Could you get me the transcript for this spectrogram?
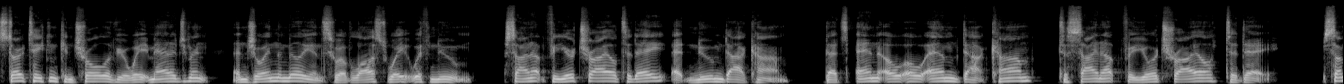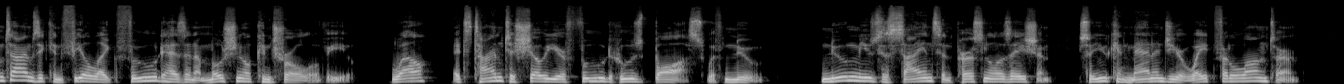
Start taking control of your weight management and join the millions who have lost weight with Noom. Sign up for your trial today at Noom.com. That's N O O M.com to sign up for your trial today. Sometimes it can feel like food has an emotional control over you. Well, it's time to show your food who's boss with Noom. Noom uses science and personalization so you can manage your weight for the long term.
